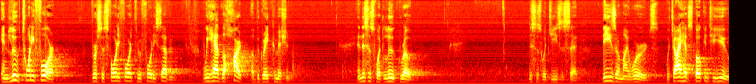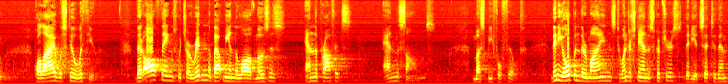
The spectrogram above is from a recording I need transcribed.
In Luke 24, verses 44 through 47, we have the heart of the Great Commission. And this is what Luke wrote. This is what Jesus said These are my words, which I have spoken to you while I was still with you, that all things which are written about me in the law of Moses and the prophets and the Psalms must be fulfilled. Then he opened their minds to understand the scriptures that he had said to them.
